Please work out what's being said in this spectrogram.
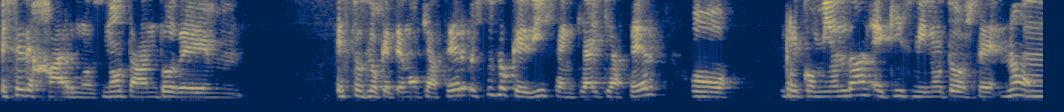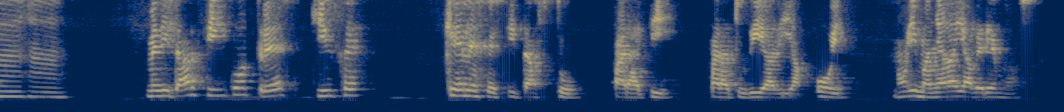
ese dejarnos, no tanto de esto es lo que tengo que hacer, esto es lo que dicen que hay que hacer o recomiendan X minutos de no. Meditar 5, 3, 15, ¿qué necesitas tú para ti, para tu día a día, hoy? ¿no? Y mañana ya veremos.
